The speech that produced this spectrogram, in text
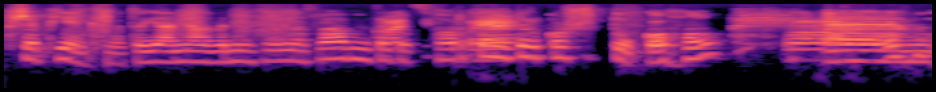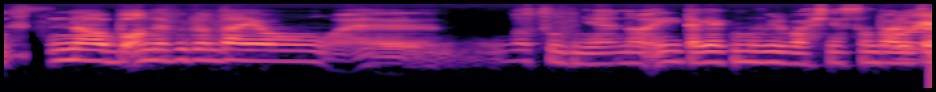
przepiękne, to ja nawet nie nazwałabym tego tortem, tylko sztuką, wow. no bo one wyglądają e, no cudnie, no i tak jak mówisz właśnie, są bardzo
